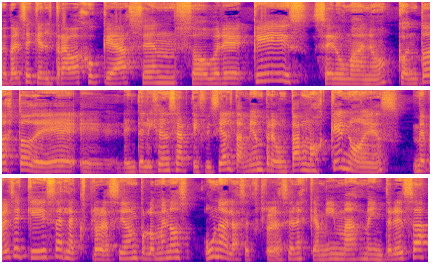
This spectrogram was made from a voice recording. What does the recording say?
me parece que el trabajo que hacen sobre qué es ser humano, con todo esto de eh, la inteligencia artificial, también preguntarnos qué no es, me parece que esa es la exploración, por lo menos una de las exploraciones que a mí más me interesa,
